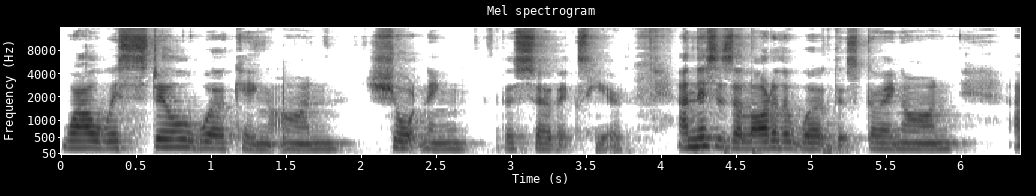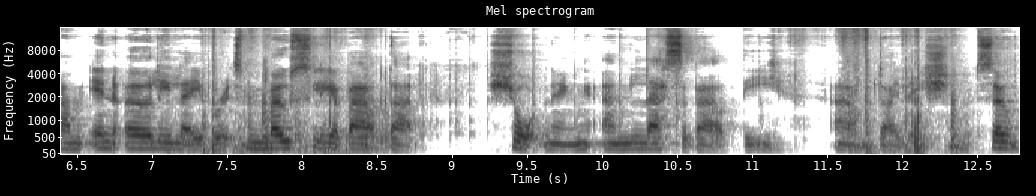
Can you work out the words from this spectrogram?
while we're still working on shortening the cervix here. And this is a lot of the work that's going on um, in early labor. It's mostly about that shortening and less about the um, dilation. So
